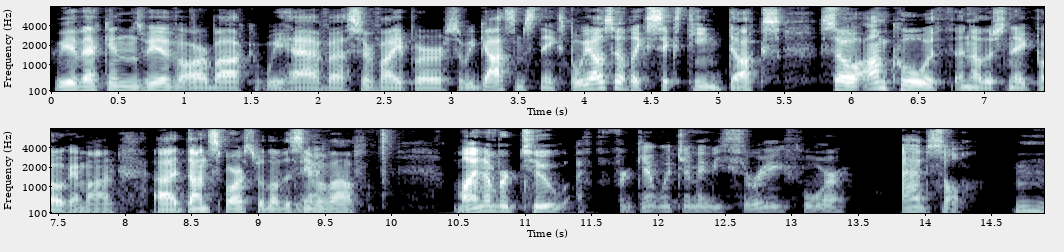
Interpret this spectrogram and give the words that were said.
We have Ekans, we have Arbok, we have uh, Seviper, so we got some snakes, but we also have like 16 ducks. So I'm cool with another snake Pokemon. Uh, Dunsparce would love to see him Yeah. evolve. My number two, I forget which, maybe three, four. Absol. Hmm,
